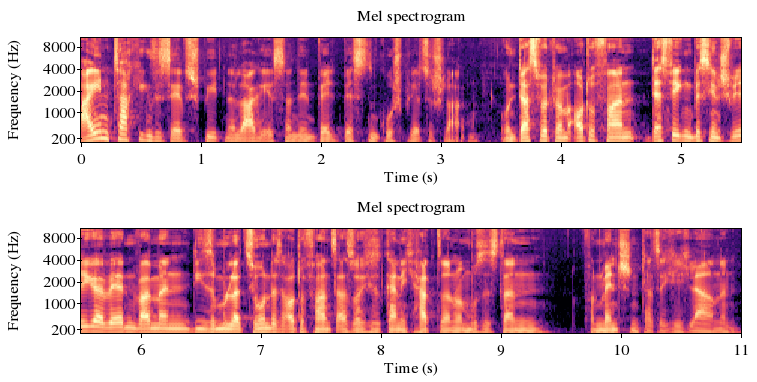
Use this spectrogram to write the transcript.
Einen Tag gegen sich selbst spielt, in der Lage ist, dann den weltbesten Go-Spieler zu schlagen. Und das wird beim Autofahren deswegen ein bisschen schwieriger werden, weil man die Simulation des Autofahrens als solches gar nicht hat, sondern man muss es dann von Menschen tatsächlich lernen.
